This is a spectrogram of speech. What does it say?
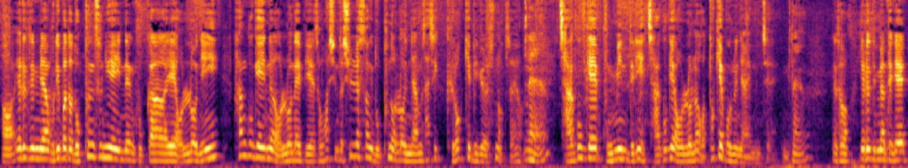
어, 예를 들면 우리보다 높은 순위에 있는 국가의 언론이 한국에 있는 언론에 비해서 훨씬 더 신뢰성이 높은 언론이냐면 사실 그렇게 비교할 수는 없어요. 네. 자국의 국민들이 자국의 언론을 어떻게 보느냐의 문제입니다. 네. 그래서 예를 들면 되게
